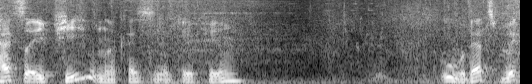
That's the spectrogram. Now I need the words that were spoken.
Is Kai'Sa AP? No, Kai'Sa's not AP. Ooh, that's big.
